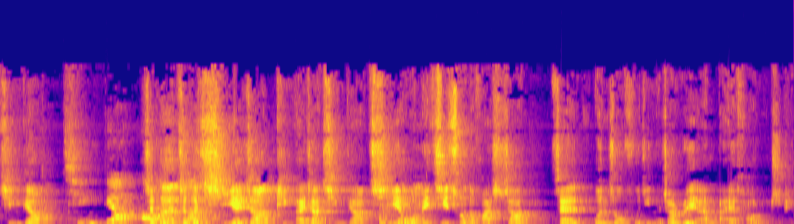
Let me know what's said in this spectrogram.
秦雕。秦雕。这个这个企业叫品牌叫秦雕，企业我没记错的话是叫在温州附近的叫瑞安百好乳制品，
